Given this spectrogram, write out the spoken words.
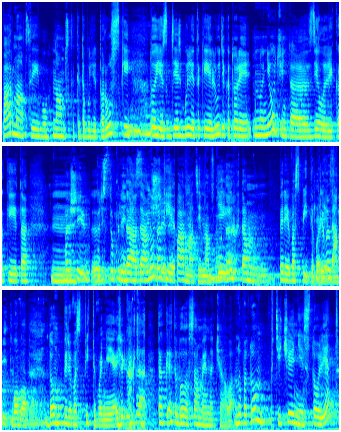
пармацибу, намс, как это будет по-русски. То есть здесь были такие люди, которые ну, не очень-то сделали какие-то большие э, преступления. Да, да, ну такие пармацим нам, ну, где да. их там перевоспитывали, перевоспитывали да, Бобо, да. дом перевоспитывания или как-то. Да. Так это было самое начало. Но потом в течение сто лет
